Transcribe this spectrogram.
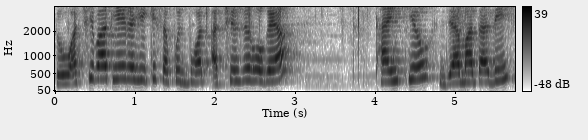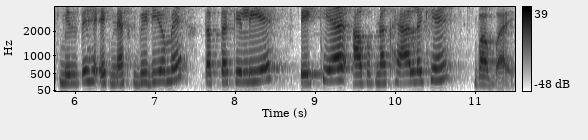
तो अच्छी बात ये रही कि सब कुछ बहुत अच्छे से हो गया। थैंक यू जय माता दी. मिलते हैं एक नेक्स्ट वीडियो में. तब तक के लिए टेक केयर आप अपना ख्याल रखें. बाय बाय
